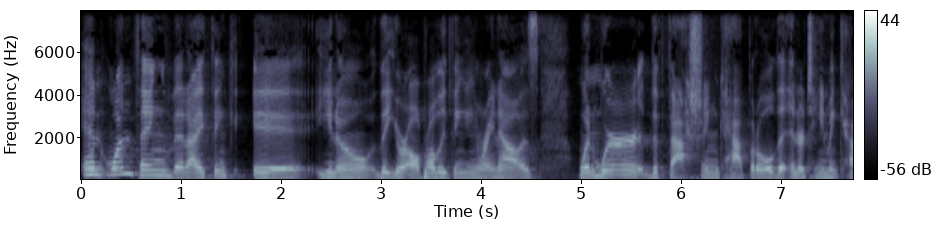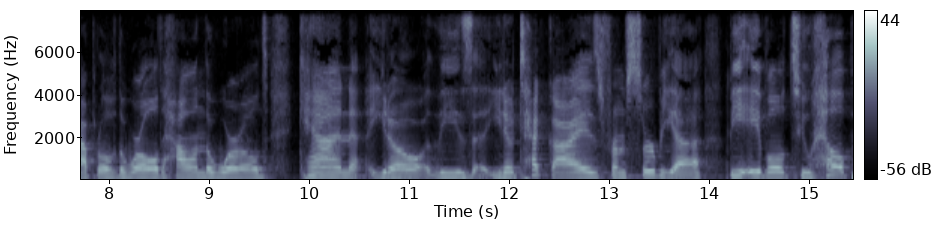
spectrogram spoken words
And one thing that I think, eh, you know, that you're all probably thinking right now is when we're the fashion capital, the entertainment capital of the world, how in the world can, you know, these, you know, tech guys from Serbia be able to help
